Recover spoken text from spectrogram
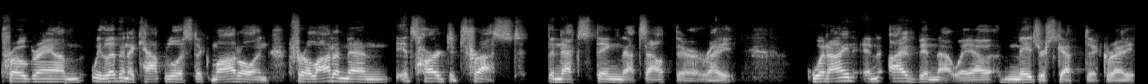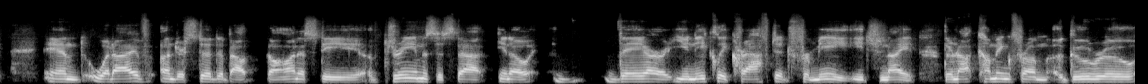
program, we live in a capitalistic model. And for a lot of men, it's hard to trust the next thing that's out there, right? What I and I've been that way, a major skeptic, right? And what I've understood about the honesty of dreams is that, you know, they are uniquely crafted for me each night. They're not coming from a guru.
